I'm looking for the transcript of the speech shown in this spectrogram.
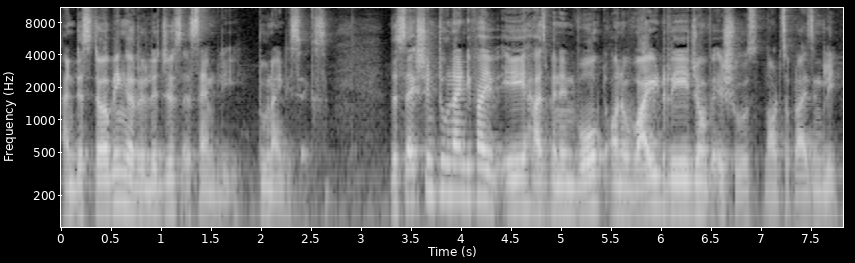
and disturbing a religious assembly, 296. The Section 295A has been invoked on a wide range of issues, not surprisingly,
